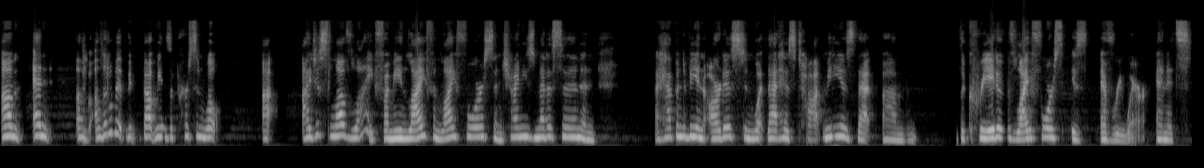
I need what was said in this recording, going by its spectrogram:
Um, and a, a little bit about me as a person. Well, I, I just love life. I mean, life and life force and Chinese medicine. And I happen to be an artist. And what that has taught me is that um, the creative life force is everywhere. And it's,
